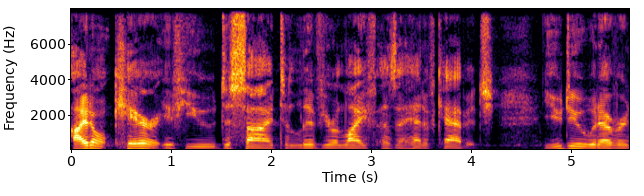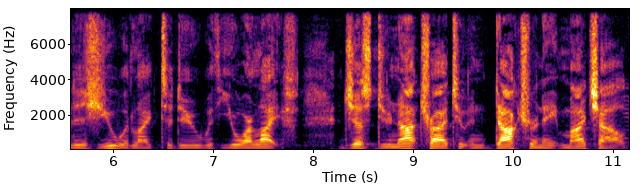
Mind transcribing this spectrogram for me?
I don't care if you decide to live your life as a head of cabbage. You do whatever it is you would like to do with your life. Just do not try to indoctrinate my child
